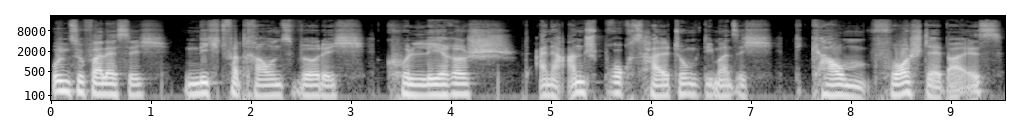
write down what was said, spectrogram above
Unzuverlässig, nicht vertrauenswürdig, cholerisch, eine Anspruchshaltung, die man sich kaum vorstellbar ist,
